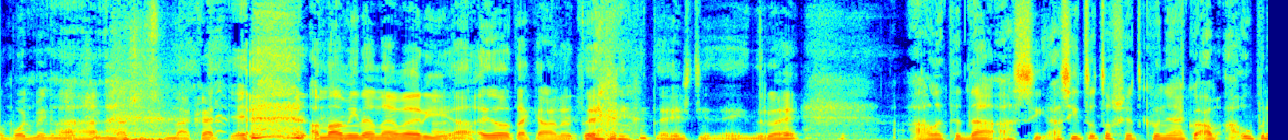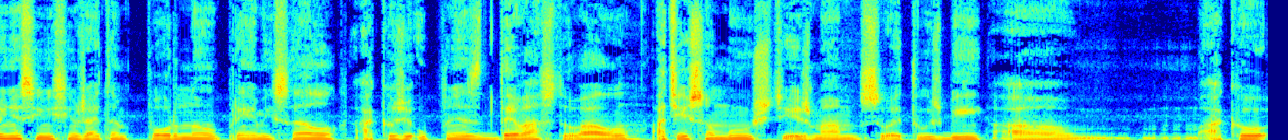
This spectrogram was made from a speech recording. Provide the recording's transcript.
No poďme k našim, a... naši sú na chate. A mamina navarí. A, no tak áno, to je, to je ešte druhé. Ale teda asi, asi toto všetko nejako, a, a úprimne si myslím, že aj ten porno priemysel akože úplne zdevastoval. A tiež som muž, tiež mám svoje túžby. A, ako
